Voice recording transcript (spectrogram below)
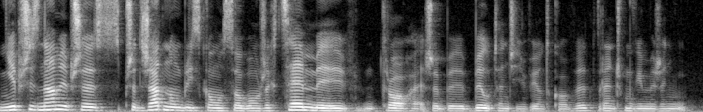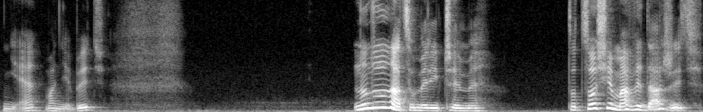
nie przyznamy przez, przed żadną bliską osobą, że chcemy trochę, żeby był ten dzień wyjątkowy, wręcz mówimy, że nie, ma nie być. No to na co my liczymy? To co się ma wydarzyć?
